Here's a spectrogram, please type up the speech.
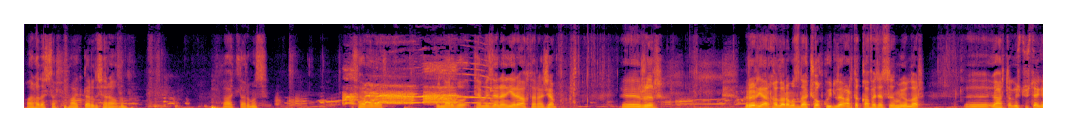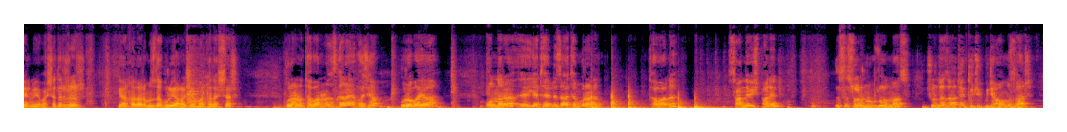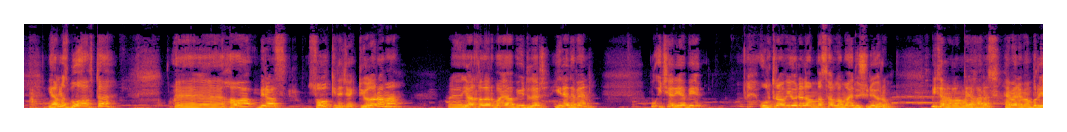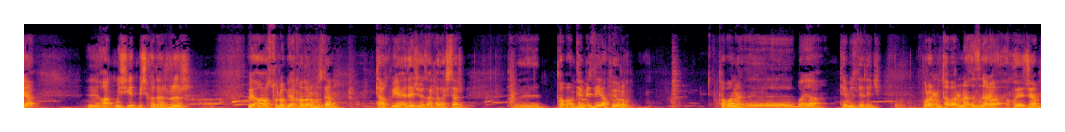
Arkadaşlar lightları dışarı aldım. Lightlarımız dışarıda var. Bunları bu temizlenen yere aktaracağım. Ee, rır rır yarkalarımız da çok büyüdüler. Artık kafese sığmıyorlar. Ee, artık üst üste gelmeye başladı. Rır yarkalarımızı da buraya alacağım arkadaşlar. Buranın tabanını ızgara yapacağım. Bura bayağı onlara e, yeterli. Zaten buranın tavanı sandviç panel. Isı sorunumuz olmaz. Şurada zaten küçük bir camımız var. Yalnız bu hafta e, hava biraz soğuk gidecek diyorlar ama e, yarkalar bayağı büyüdüler. Yine de ben bu içeriye bir ultraviyole lamba sallamayı düşünüyorum. Bir tane lamba yakarız. Hemen hemen buraya e, 60-70 kadar rır ve astrolog yarkalarımızdan takviye edeceğiz arkadaşlar. Ee, taban temizliği yapıyorum. Tabanı e, bayağı temizledik. Buranın tabanına ızgara koyacağım.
